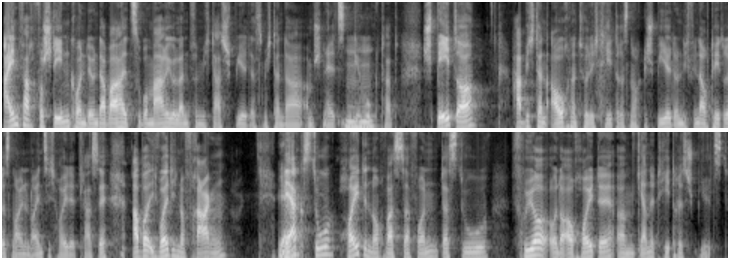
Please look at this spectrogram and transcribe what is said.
einfach verstehen konnte. Und da war halt Super Mario Land für mich das Spiel, das mich dann da am schnellsten mhm. gehuckt hat. Später habe ich dann auch natürlich Tetris noch gespielt und ich finde auch Tetris 99 heute klasse. Aber ich wollte dich noch fragen, ja. merkst du heute noch was davon, dass du früher oder auch heute ähm, gerne Tetris spielst?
